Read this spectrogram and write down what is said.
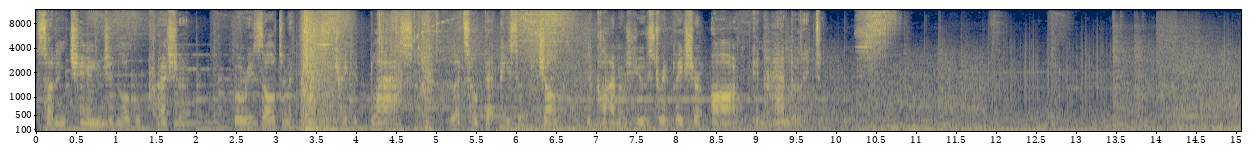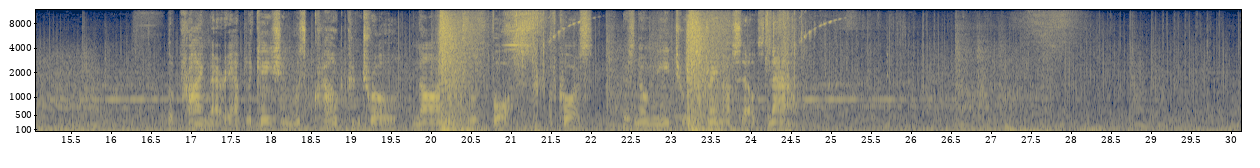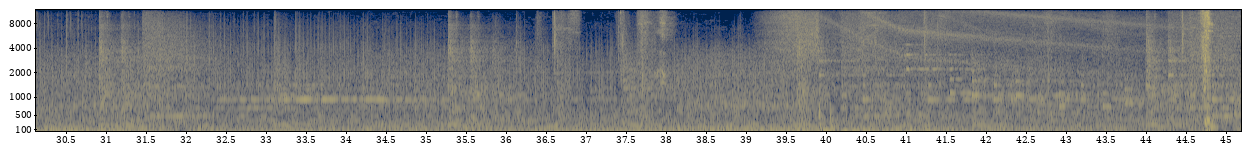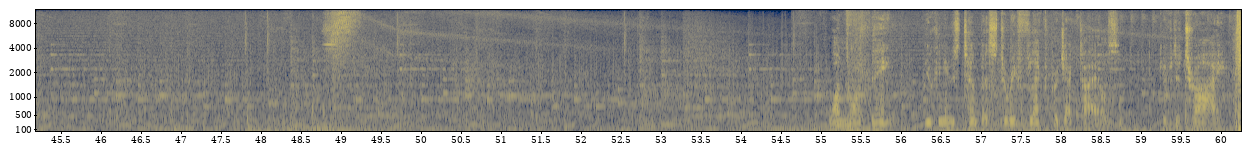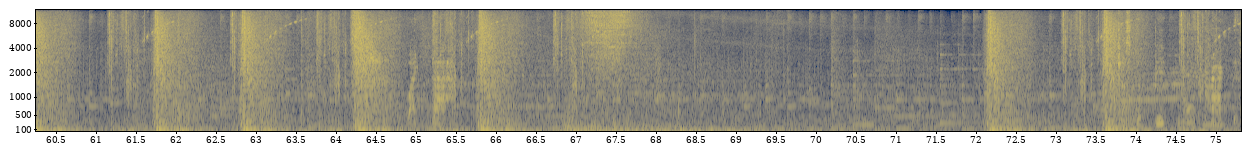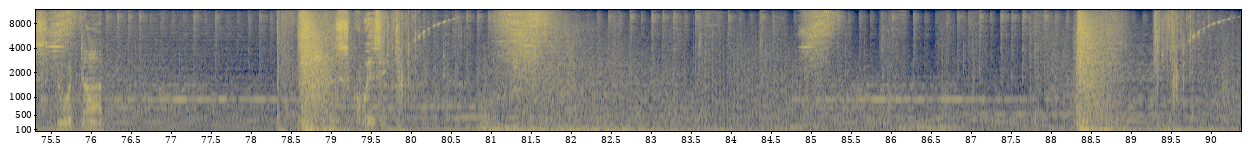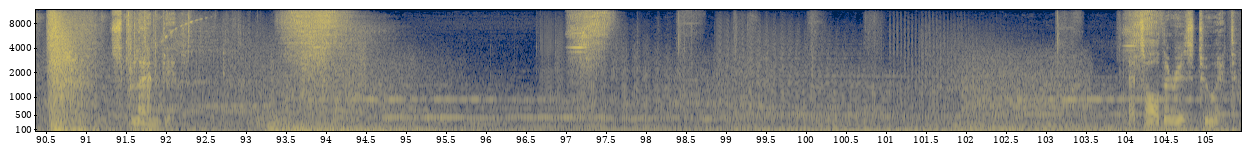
Sudden change in local pressure will result in a concentrated blast. Let's hope that piece of junk the climbers use to replace your arm can handle it. The primary application was crowd control, non-lethal force. Of course, there's no need to restrain ourselves now. one more thing. You can use Tempest to reflect projectiles. Give it a try. Like that. Just a bit more practice and we're done. Exquisite. Splendid. That's all there is to it.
